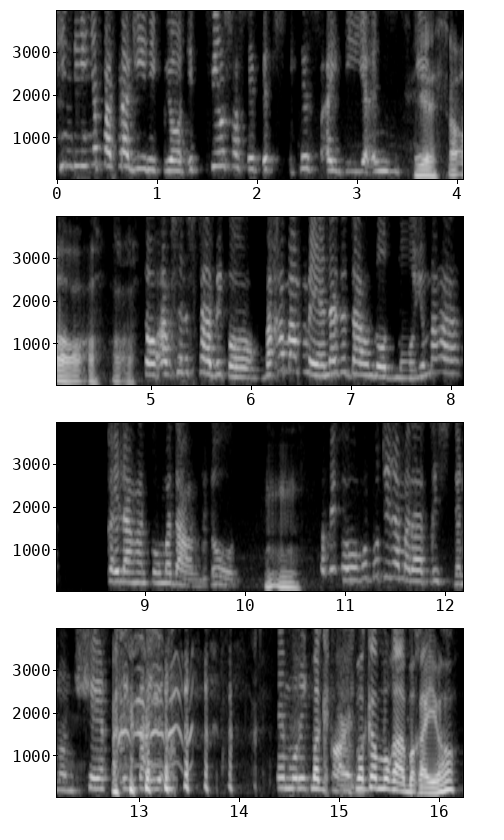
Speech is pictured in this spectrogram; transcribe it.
hindi niya panaginip yun. It feels as if it's his idea and his Yes. Oo, oo, oo. So, ang sinasabi ko, baka mamaya nada-download mo yung mga kailangan kong ma-download. Mm-mm. Sabi ko, mabuti naman at least ganun. Share din tayo. memory Mag, card. magkamukha ba kayo?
